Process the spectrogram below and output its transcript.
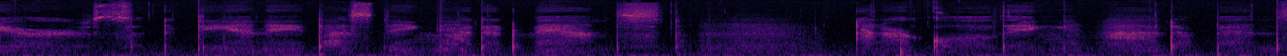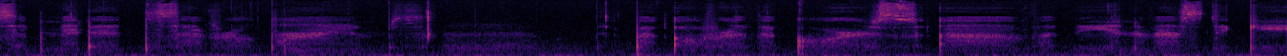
years, DNA testing had advanced and her clothing had been submitted several times, but over the course of the investigation,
